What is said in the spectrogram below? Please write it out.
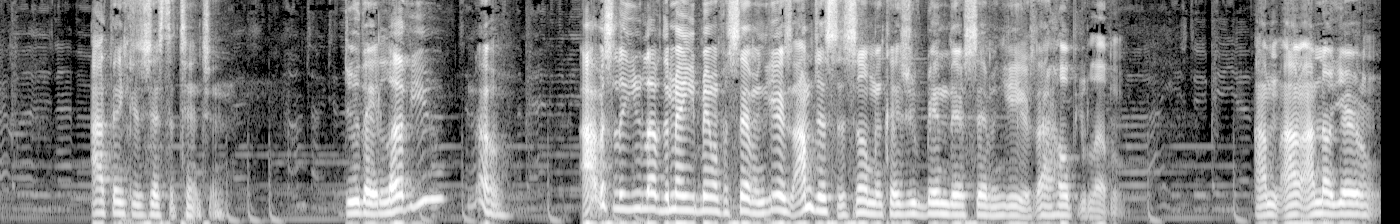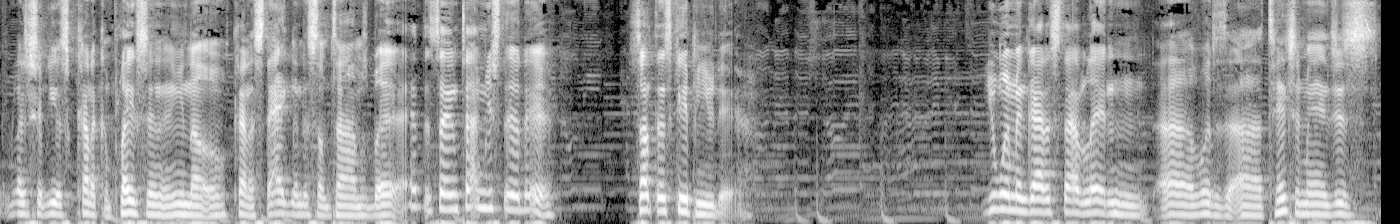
I think it's just attention. Do they love you? No. Obviously, you love the man you've been with for seven years. I'm just assuming because you've been there seven years. I hope you love him. I'm, I, I know your relationship gets kind of complacent and you know kind of stagnant sometimes, but at the same time, you're still there. Something's keeping you there. You women gotta stop letting uh, what is it? Uh, attention, man. Just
